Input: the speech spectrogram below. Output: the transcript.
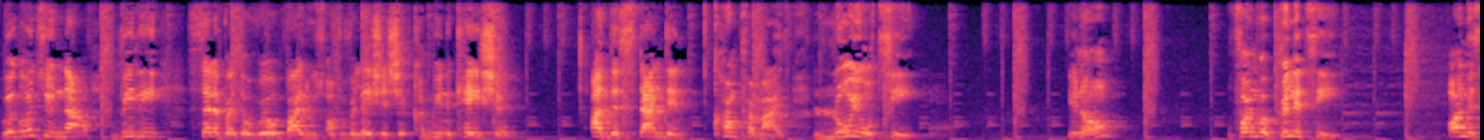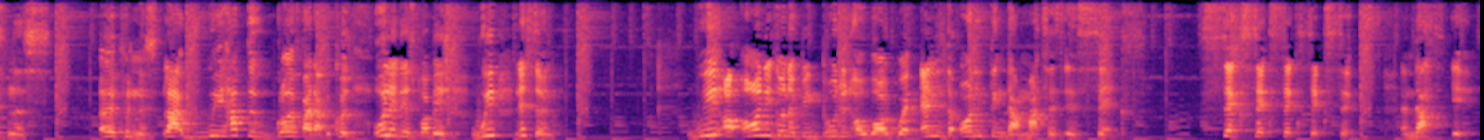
We're going to now really celebrate the real values of a relationship communication, understanding, compromise, loyalty, you know, vulnerability, honestness, openness. Like, we have to glorify that because all of this rubbish, we listen. We are only gonna be building a world where any the only thing that matters is sex. Sex, sex, sex, sex, sex. And that's it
